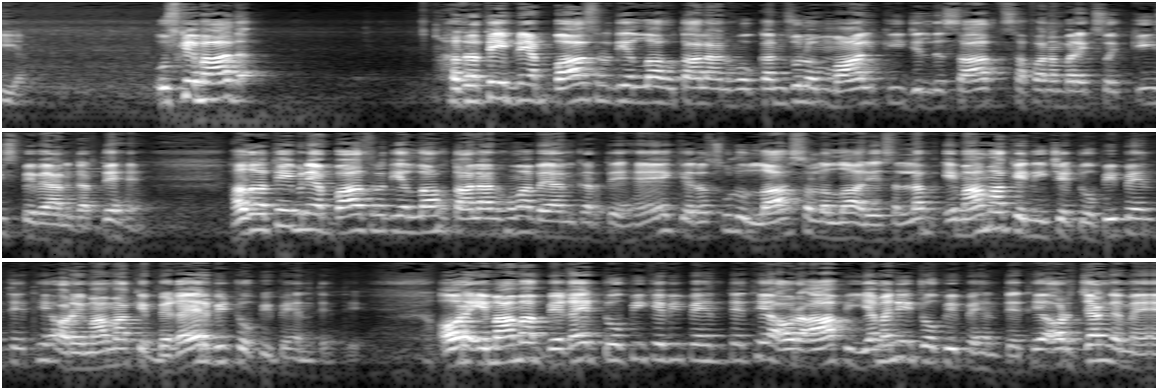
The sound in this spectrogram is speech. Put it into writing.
کیا۔ اس کے بعد حضرت ابن عباس رضی اللہ تعالیٰ عنہ کنزل مال کی جلد سات، صفحہ نمبر 121 پہ بیان کرتے ہیں۔ حضرت ابن عباس رضی اللہ تعالیٰ عنہما بیان کرتے ہیں کہ رسول اللہ صلی اللہ علیہ وسلم امامہ کے نیچے ٹوپی پہنتے تھے اور امامہ کے بغیر بھی ٹوپی پہنتے تھے۔ اور امامہ بغیر ٹوپی کے بھی پہنتے تھے اور آپ یمنی ٹوپی پہنتے تھے اور جنگ میں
